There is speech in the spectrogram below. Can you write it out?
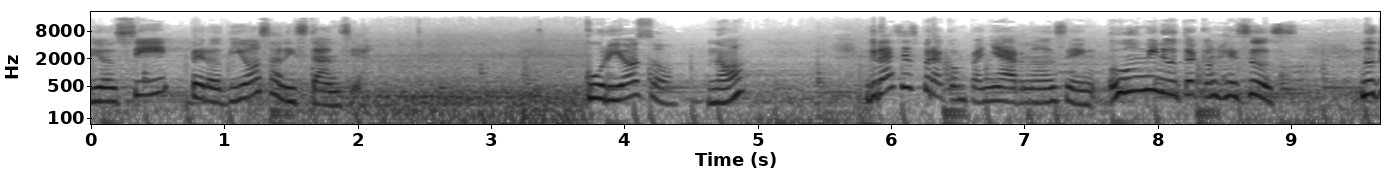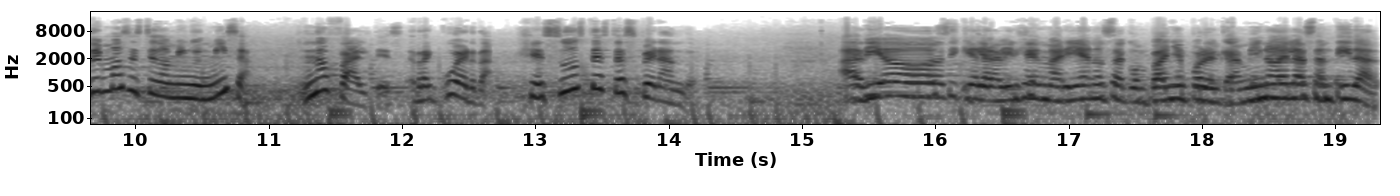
Dios sí, pero Dios a distancia. Curioso, ¿no? Gracias por acompañarnos en Un Minuto con Jesús. Nos vemos este domingo en misa. No faltes, recuerda, Jesús te está esperando. Adiós y que la Virgen María nos acompañe por el camino de la santidad.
